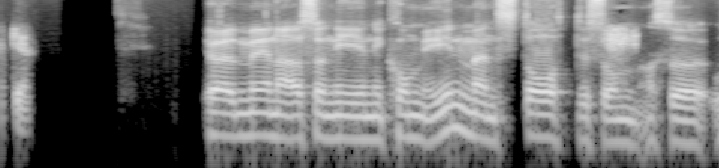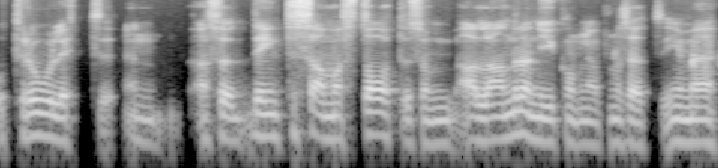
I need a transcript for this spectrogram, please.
Okay. Jag menar, alltså, ni, ni kommer in med en status som alltså, otroligt... En, alltså, det är inte samma status som alla andra nykomlingar på något sätt. I och med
